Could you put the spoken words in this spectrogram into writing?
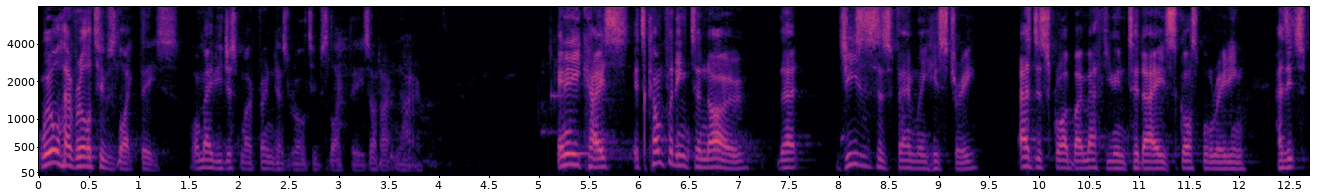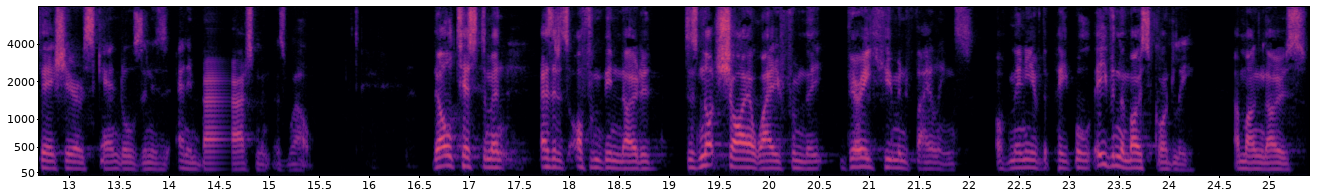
We all have relatives like these, or maybe just my friend has relatives like these, I don't know. In any case, it's comforting to know that Jesus' family history, as described by Matthew in today's gospel reading, has its fair share of scandals and, and embarrassment as well. The Old Testament, as it has often been noted, does not shy away from the very human failings of many of the people, even the most godly among those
